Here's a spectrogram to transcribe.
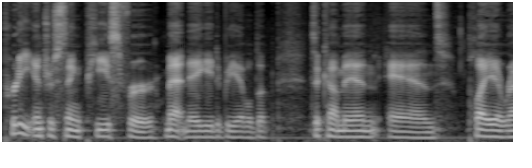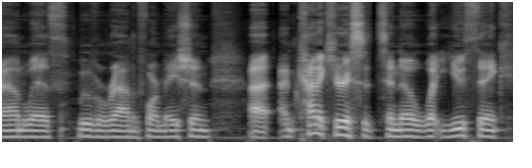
pretty interesting piece for Matt Nagy to be able to, to come in and play around with, move around in the formation. Uh, I'm kind of curious to, to know what you think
